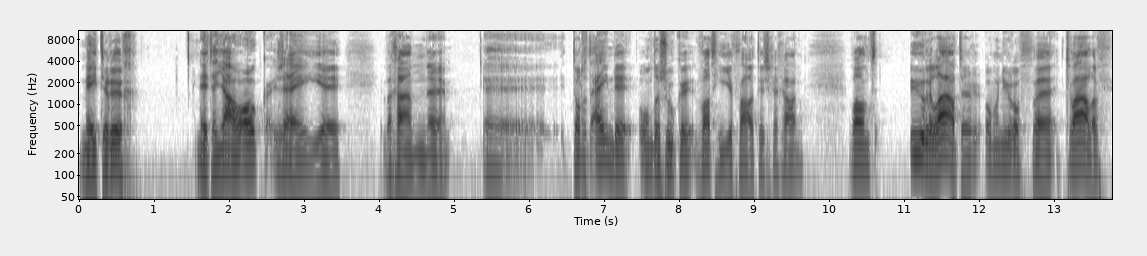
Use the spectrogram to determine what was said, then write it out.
mee terug. jou ook zei, uh, we gaan uh, uh, tot het einde onderzoeken wat hier fout is gegaan. Want uren later, om een uur of twaalf,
